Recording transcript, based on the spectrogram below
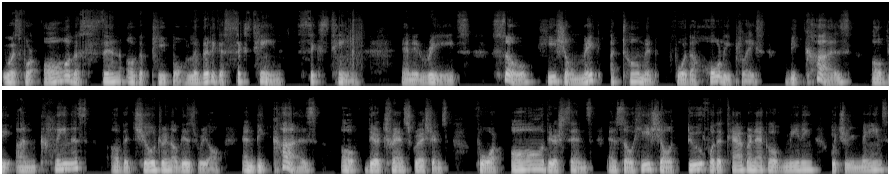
It was for all the sin of the people. Leviticus 16 16. And it reads, So he shall make atonement for the holy place because of the uncleanness of the children of Israel and because of their transgressions for all their sins. And so he shall do for the tabernacle of meeting which remains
